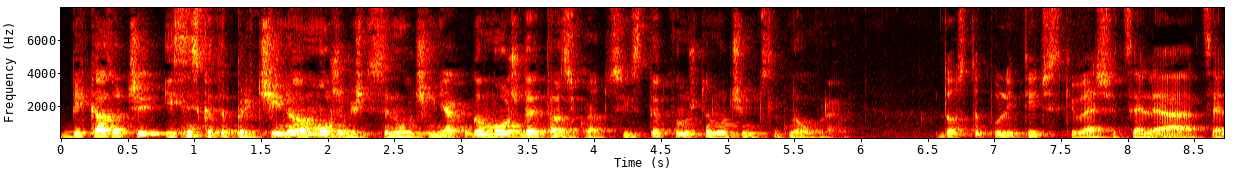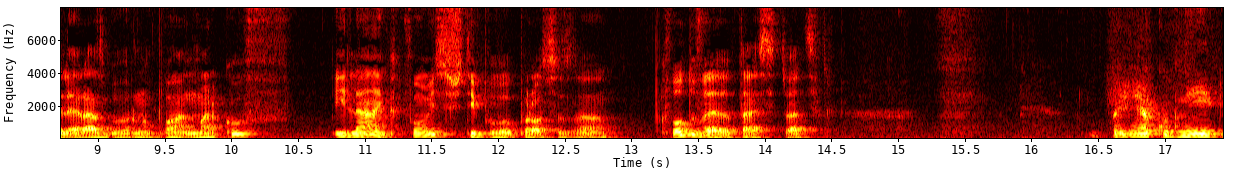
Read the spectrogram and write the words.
бих казал, че истинската причина може би ще се научи някога, може да е тази, която се изтъква, но ще научим след много време. Доста политически беше целият, целият разговор на Пламен Марков. Иляне, какво мислиш ти по въпроса за... Какво доведе до тази ситуация? При няколко дни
